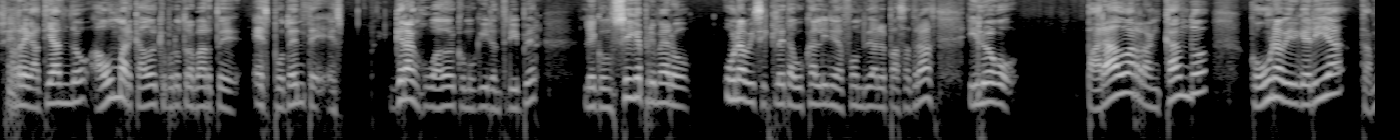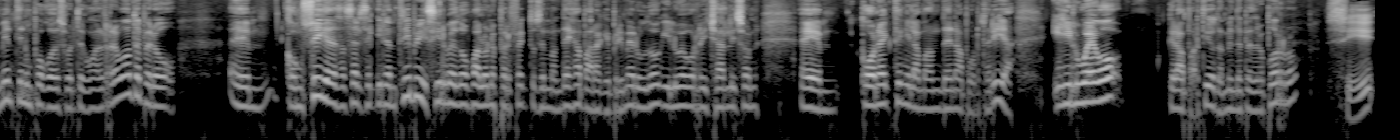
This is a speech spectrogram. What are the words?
Sí. regateando a un marcador que por otra parte es potente, es gran jugador como Kieran Trippier, le consigue primero una bicicleta, buscar línea de fondo y dar el paso atrás, y luego parado, arrancando, con una virguería, también tiene un poco de suerte con el rebote, pero eh, consigue deshacerse Kieran Trippier y sirve dos balones perfectos en bandeja para que primero Udog y luego Richarlison eh, conecten y la manden a portería. Y luego, gran partido también de Pedro Porro, Sí,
